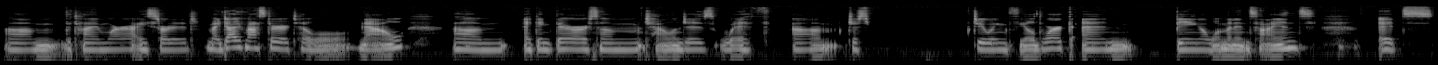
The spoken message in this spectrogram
um, the time where I started my dive master till now. Um, I think there are some challenges with um, just doing field work and being a woman in science. It's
